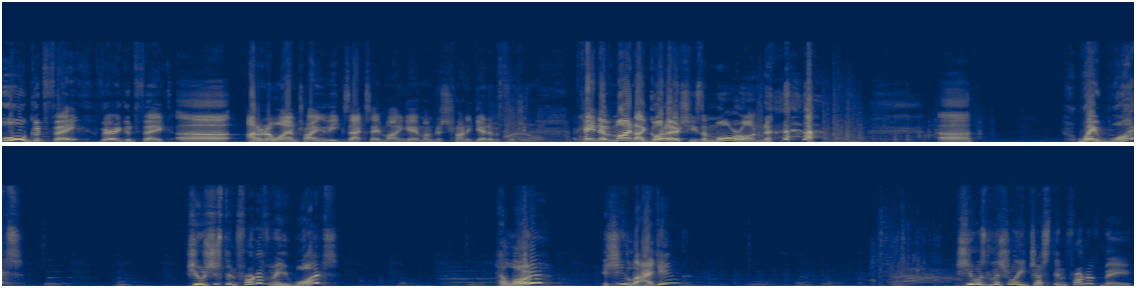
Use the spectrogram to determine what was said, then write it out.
Oh, good fake. Very good fake. Uh, I don't know why I'm trying the exact same mind game. I'm just trying to get her before she... Okay, never mind. I got her. She's a moron. uh... Wait, what? She was just in front of me. What? Hello? Is she lagging? She was literally just in front of me.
